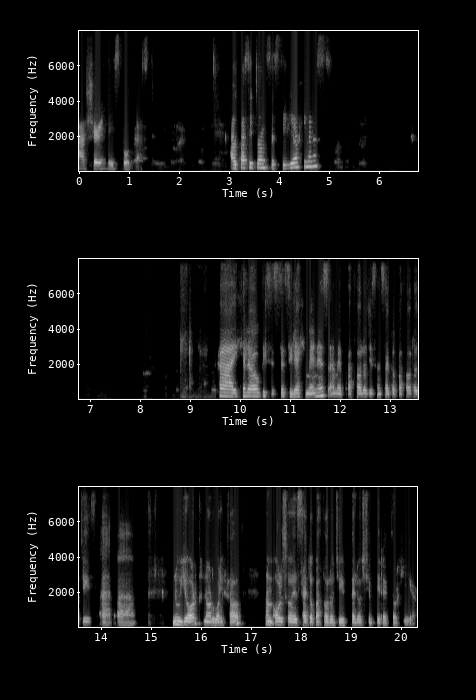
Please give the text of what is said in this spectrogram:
uh, sharing this podcast. I'll pass it on Cecilia Jimenez. Hi, hello, this is Cecilia Jimenez. I'm a pathologist and cytopathologist at uh, New York Northwell Health. I'm also a cytopathology fellowship director here.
